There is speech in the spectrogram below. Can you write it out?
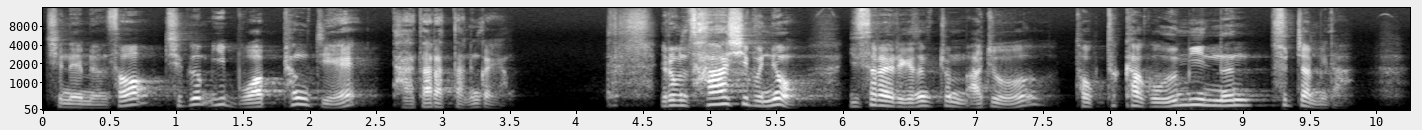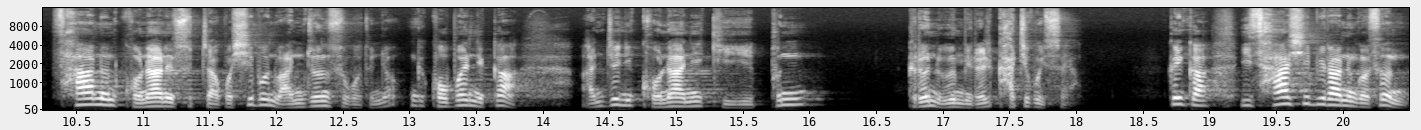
지내면서 지금 이 모압 평지에 다다랐다는 거예요. 여러분 40은요 이스라엘에게는 좀 아주 독특하고 의미 있는 숫자입니다. 4는 고난의 숫자고 10은 완전수거든요. 그러니까 그거 보니까 완전히 고난이 깊은 그런 의미를 가지고 있어요. 그러니까 이 40이라는 것은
